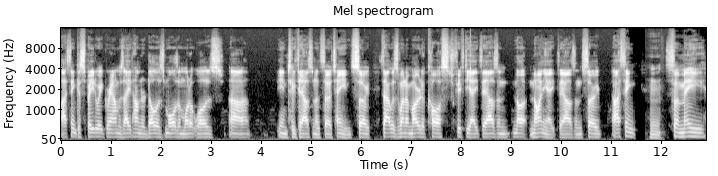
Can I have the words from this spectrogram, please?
I think a speed week round was $800 more than what it was, uh, in 2013. So that was when a motor cost 58,000, not 98,000. So I think hmm. for me,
